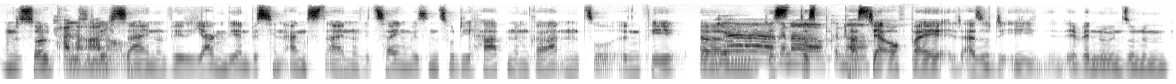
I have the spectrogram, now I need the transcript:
und es soll gruselig Ahnung. sein und wir jagen dir ein bisschen Angst ein und wir zeigen, wir sind so die Harten im Garten, so irgendwie. Ähm, ja, das, genau, das genau. passt ja auch bei, also die, wenn du in so einem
